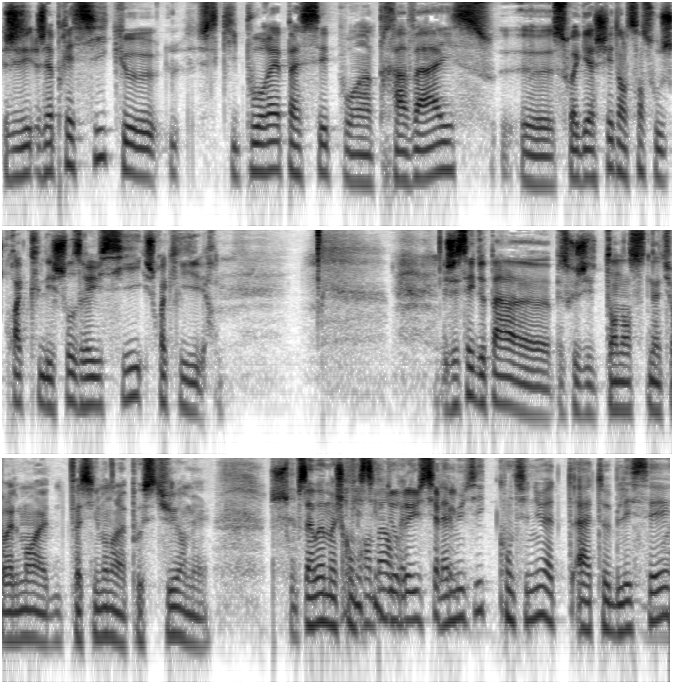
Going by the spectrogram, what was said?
J'apprécie que ce qui pourrait passer pour un travail euh, soit gâché dans le sens où je crois que les choses réussies, je crois qu'il J'essaye de pas euh, parce que j'ai tendance naturellement à être facilement dans la posture, mais je trouve ça ouais, moi je comprends pas. De réussir la musique continue à, te blesser.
